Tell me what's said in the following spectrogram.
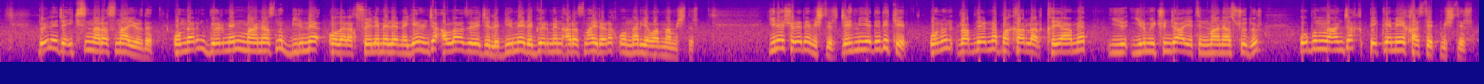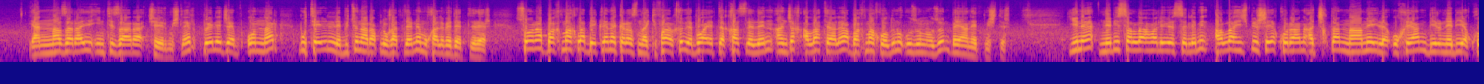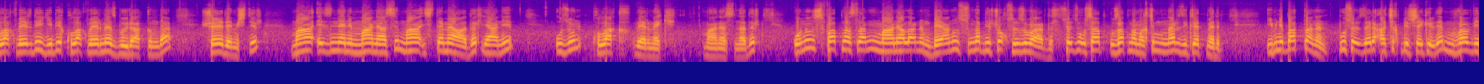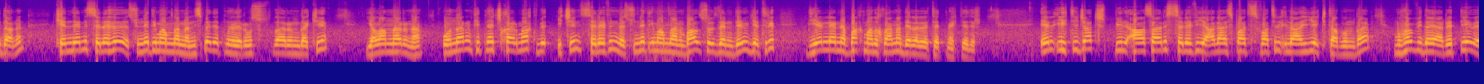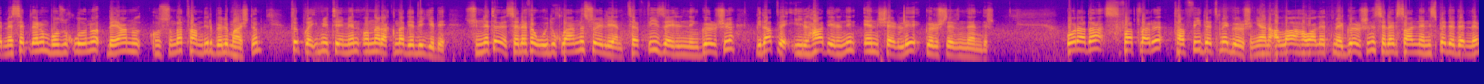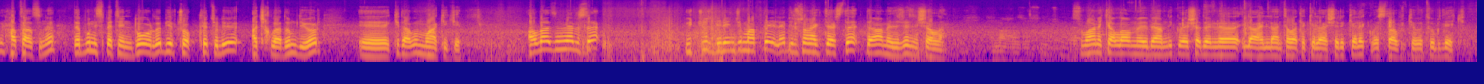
Böylece ikisinin arasına ayırdı. Onların görmenin manasını bilme olarak söylemelerine gelince Allah Azze ve Celle bilme ile görmenin arasına ayırarak onlar yalanlamıştır. Yine şöyle demiştir. Cehmiye dedi ki, onun Rablerine bakarlar, kıyamet 23. ayetin manası şudur. O bununla ancak beklemeyi kastetmiştir. Yani nazarayı intizara çevirmişler. Böylece onlar bu teville bütün Arap lügatlerine muhalefet ettiler. Sonra bakmakla beklemek arasındaki farkı ve bu ayette kastedilenin ancak Allah Teala'ya bakmak olduğunu uzun uzun beyan etmiştir. Yine Nebi sallallahu aleyhi ve sellemin Allah hiçbir şeye Kur'an'ı açıktan name ile okuyan bir nebiye kulak verdiği gibi kulak vermez buyruğu hakkında şöyle demiştir. Ma ezinenin manası ma istemeadır. Yani uzun kulak vermek manasındadır. Onun sıfat naslarının manalarının beyanı hususunda birçok sözü vardır. Sözü uzat, uzatmamak için bunları zikretmedim. İbn-i Batta'nın bu sözleri açık bir şekilde Muhavvida'nın kendilerini selefe ve sünnet imamlarına nispet etmeleri hususlarındaki yalanlarına, onların fitne çıkarmak için selefin ve sünnet imamlarının bazı sözlerini delil getirip diğerlerine bakmadıklarına delalet etmektedir. El-İhticac bil Asaris Selefiye ala ispat sıfatil ilahiye kitabımda muhavvidaya reddiye ve mezheplerin bozukluğunu beyan hususunda tam bir bölüm açtım. Tıpkı İbn-i onlar hakkında dediği gibi sünnete ve selefe uyduklarını söyleyen tefviz ehlinin görüşü bidat ve ilhad ehlinin en şerli görüşlerindendir. Orada sıfatları tafvid etme görüşünü yani Allah'a havale etme görüşünü selef saline nispet edenlerin hatasını ve bu nispetin doğurduğu birçok kötülüğü açıkladım diyor e, kitabın muhakkiki. Allah izin verirse 301. maddeyle bir sonraki derste devam edeceğiz inşallah. Subhaneke Allahümme ve bihamdik ve eşhedü en la ilahe illan tevateke şerikelek ve estağfurke ve tuğbileyk.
